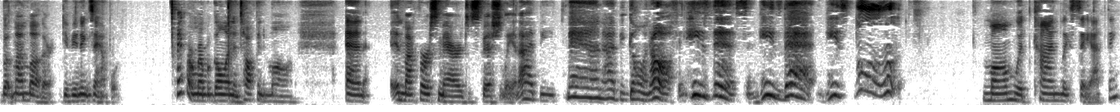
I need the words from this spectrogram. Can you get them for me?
But my mother, give you an example. I can remember going and talking to mom, and in my first marriage especially and i'd be man i'd be going off and he's this and he's that and he's mom would kindly say i think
